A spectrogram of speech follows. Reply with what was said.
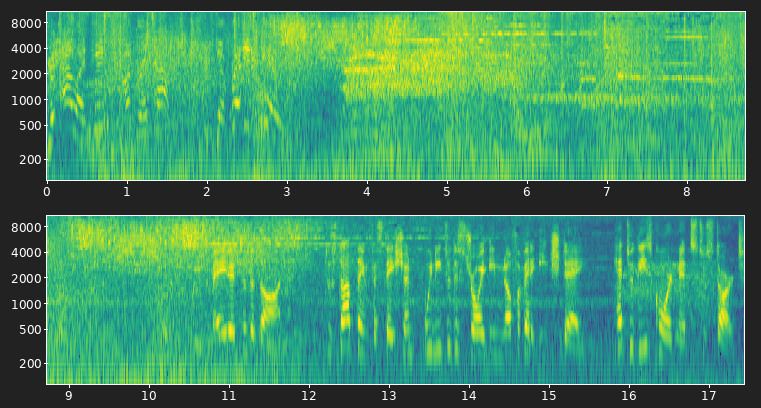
Your allied is under attack. Get ready to carry. We made it to the dawn. To stop the infestation, we need to destroy enough of it each day. Head to these coordinates to start.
